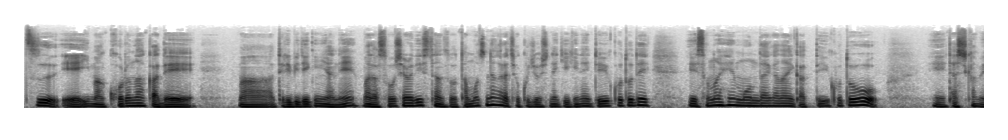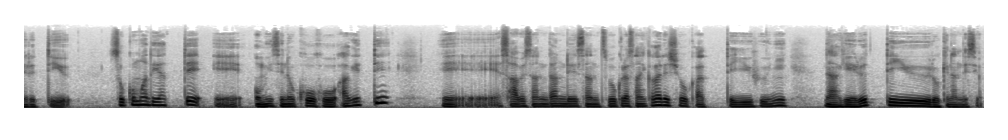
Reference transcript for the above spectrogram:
つ、えー、今コロナ禍でまあテレビ的にはねまだソーシャルディスタンスを保ちながら食事をしなきゃいけないということで、えー、その辺問題がないかっていうことを、え確かめるっていう。そこまでやって、えお店の候補を挙げて、え澤部さん蘭麗さん坪倉さんいかがでしょうかていう風に投げるっていうロケなんですよ。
